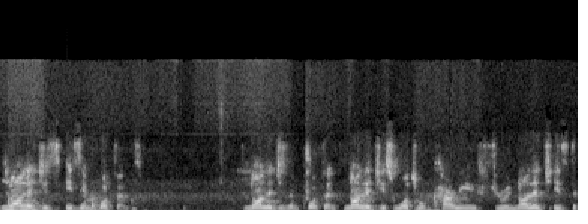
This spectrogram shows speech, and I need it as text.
knowledge is, is important knowledge is important. Knowledge is what will carry you through. Knowledge is the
